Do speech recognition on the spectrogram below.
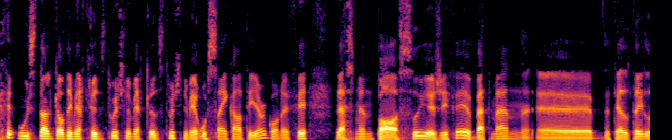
Aussi dans le cadre des mercredis Twitch, le mercredi Twitch numéro 51 qu'on a fait la semaine passée, euh, j'ai fait Batman euh, de Telltale,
